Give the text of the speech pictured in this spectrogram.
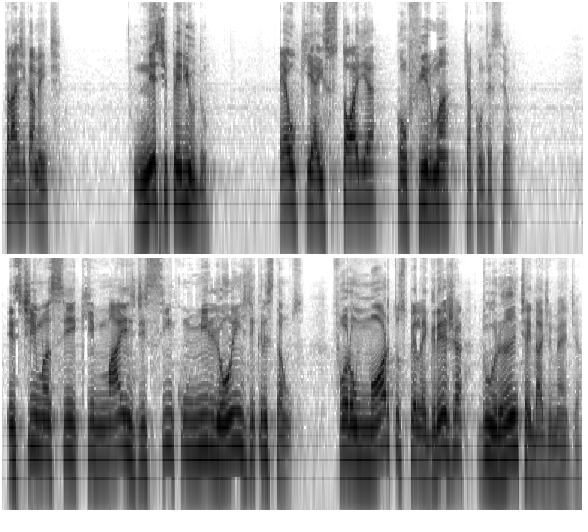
Tragicamente, neste período, é o que a história confirma que aconteceu. Estima-se que mais de 5 milhões de cristãos foram mortos pela igreja durante a Idade Média.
